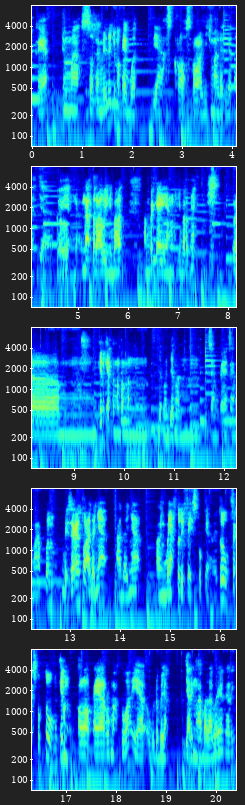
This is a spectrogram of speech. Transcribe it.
kayak cuma sosial media itu cuma kayak buat ya scroll scroll aja cuma lihat-lihat aja kayak Oh. yang nggak- terlalu ini banget sampai kayak yang ibaratnya em, mungkin kayak teman-teman zaman-zaman SMP SMA pun biasanya kan itu adanya adanya paling banyak tuh di Facebook ya. Itu Facebook tuh mungkin kalau kayak rumah tua ya udah banyak jaring laba-laba ya kali.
